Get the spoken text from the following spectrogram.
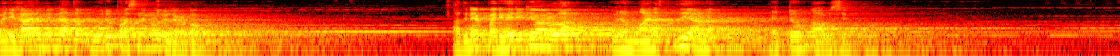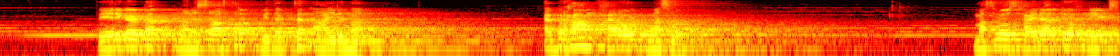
പരിഹാരമില്ലാത്ത ഒരു പ്രശ്നങ്ങളുമില്ല കേട്ടോ. അതിനെ പരിഹരിക്കുവാനുള്ള ഒരു മനസ്ഥിതിയാണ് ഏറ്റവും ആവശ്യം. പേരുകേട്ട മനഃശാസ്ത്ര വിദഗ്ധൻ ആയിരുന്ന Abraham Harold Maslow. Maslow's hierarchy of needs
